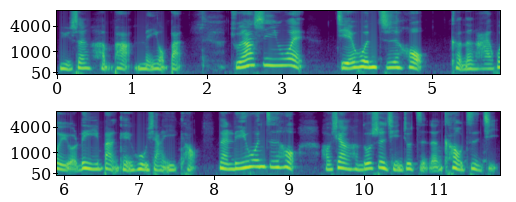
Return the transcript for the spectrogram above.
女生很怕没有伴，主要是因为结婚之后可能还会有另一半可以互相依靠，那离婚之后好像很多事情就只能靠自己。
